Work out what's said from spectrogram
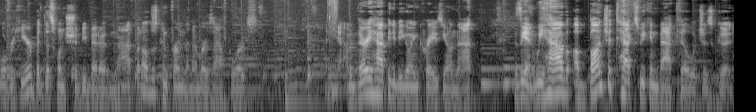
over here, but this one should be better than that. But I'll just confirm the numbers afterwards. And yeah, I'm very happy to be going crazy on that. Because again, we have a bunch of text we can backfill, which is good.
